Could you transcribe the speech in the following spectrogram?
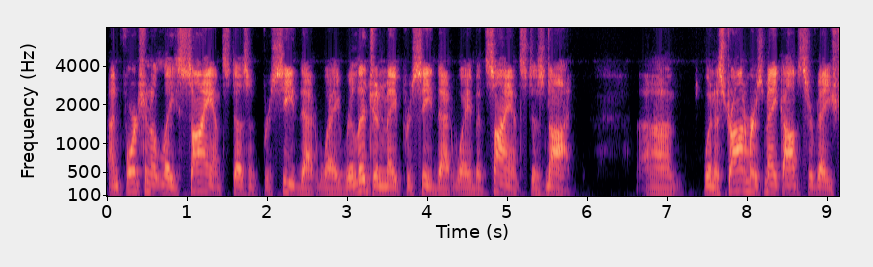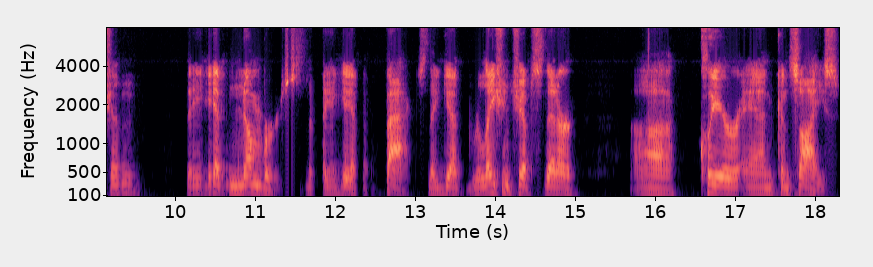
Unfortunately, science doesn't proceed that way. Religion may proceed that way, but science does not. Um, when astronomers make observation, they get numbers, they get facts, they get relationships that are uh, clear and concise.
